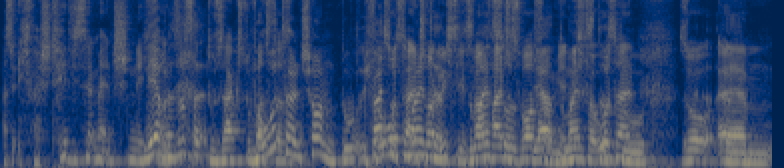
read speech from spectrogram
also ich verstehe diese Menschen nicht. Nee, aber das ist halt- du sagst, du machst das, verurteilen schon. Du, ich weiß, was du Verurteilen meinst. schon richtig, es war ein falsches so- Wort ja, von mir, du nicht meinst, dass verurteilen, Du, so, ähm, ähm,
